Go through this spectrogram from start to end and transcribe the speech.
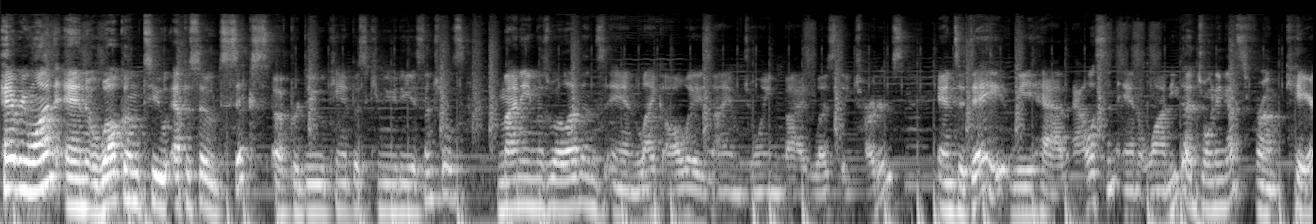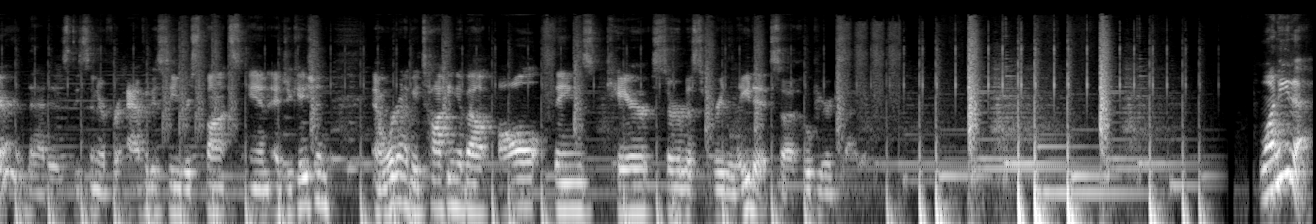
Hey everyone, and welcome to episode six of Purdue Campus Community Essentials. My name is Will Evans, and like always, I am joined by Leslie Charters. And today we have Allison and Juanita joining us from CARE, that is the Center for Advocacy, Response, and Education. And we're going to be talking about all things care service related. So I hope you're excited. Juanita,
